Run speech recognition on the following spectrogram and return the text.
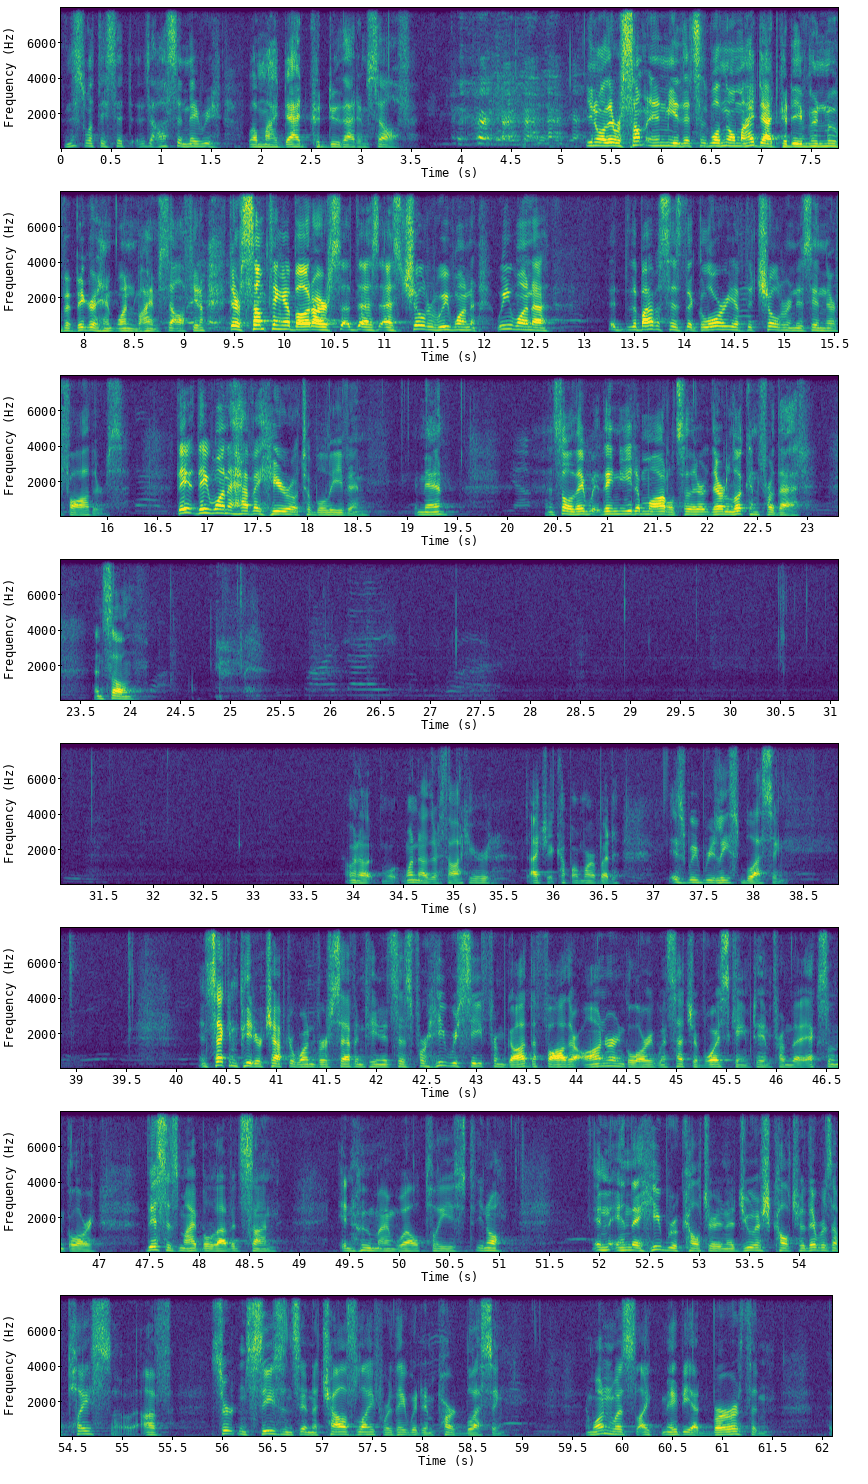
And this is what they said. All of a sudden, they re- well, my dad could do that himself. you know, there was something in me that said, well, no, my dad could even move a bigger one by himself. You know, there's something about our, as, as children, we want to, we want to, the Bible says the glory of the children is in their fathers. They, they want to have a hero to believe in. Amen? And so they, they need a model, so they're, they're looking for that. And so Oh, Want to, one other thought here, actually a couple more, but is we release blessing. In 2 Peter chapter 1 verse 17 it says for he received from God the Father honor and glory when such a voice came to him from the excellent glory this is my beloved son in whom I'm well pleased. You know in, in the Hebrew culture in the Jewish culture there was a place of certain seasons in a child's life where they would impart blessing. And one was like maybe at birth and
